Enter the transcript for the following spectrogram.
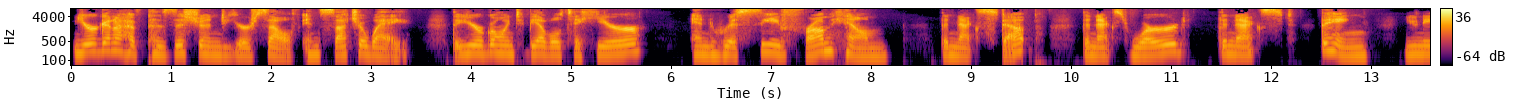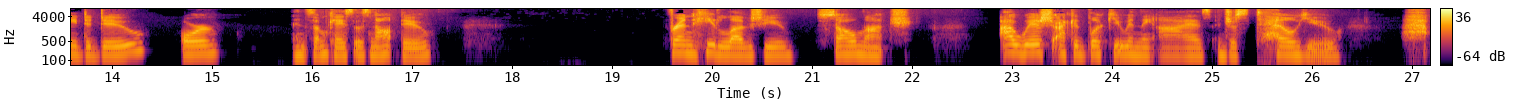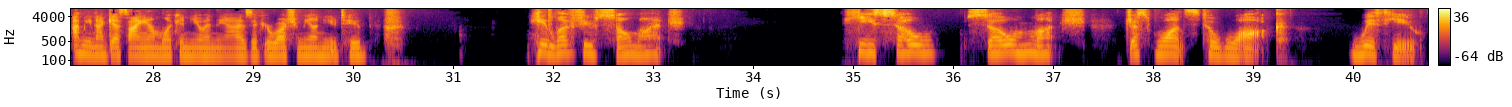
you're going to have positioned yourself in such a way that you're going to be able to hear and receive from him the next step, the next word, the next thing you need to do, or in some cases, not do. Friend, he loves you so much. I wish I could look you in the eyes and just tell you. I mean, I guess I am looking you in the eyes if you're watching me on YouTube. he loves you so much. He so, so much just wants to walk with you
